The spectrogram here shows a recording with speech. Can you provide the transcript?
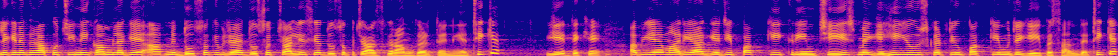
लेकिन अगर आपको चीनी कम लगे, आपने 200 के बजाय 240 या 250 ग्राम कर देनी है, ठीक है? ये देखें। अब ये हमारी आ गई जी पक की क्रीम चीज़ मैं यही यूज़ करती हूँ पक की, मुझे यही पसंद है, ठीक है?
